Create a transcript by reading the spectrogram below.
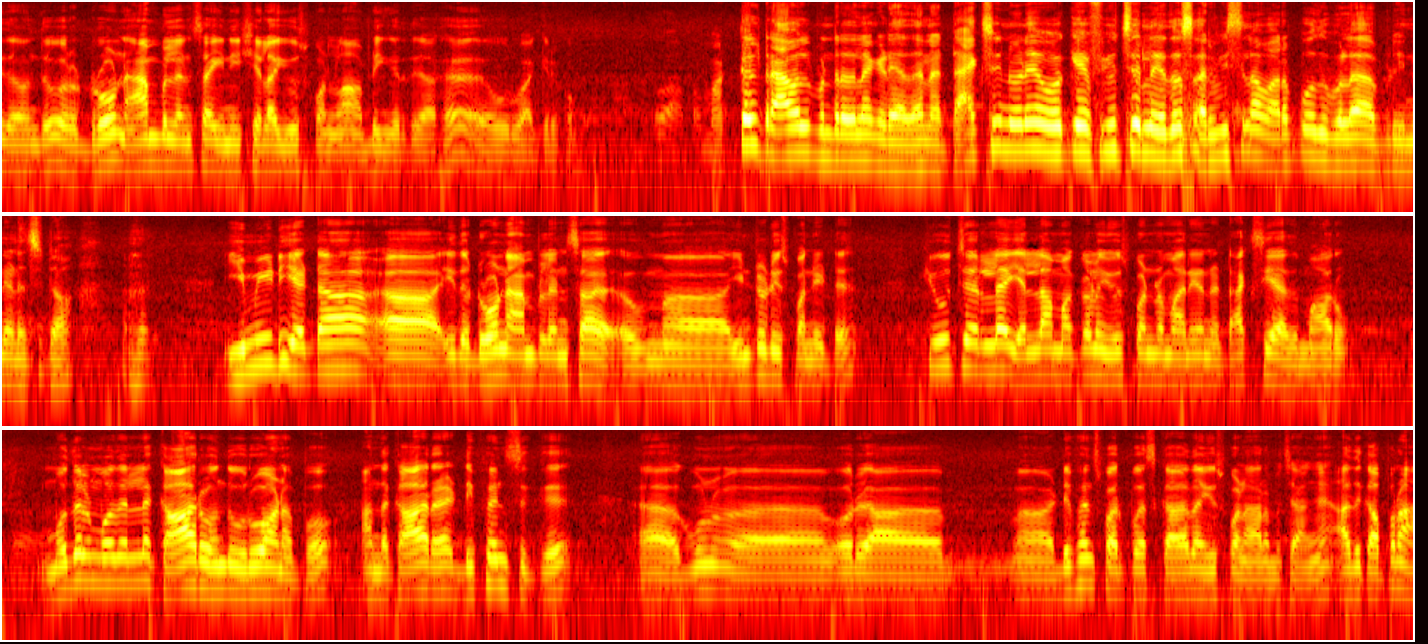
இதை வந்து ஒரு ட்ரோன் ஆம்புலன்ஸாக இனிஷியலாக யூஸ் பண்ணலாம் அப்படிங்கிறதுக்காக உருவாக்கியிருக்கோம். மக்கள் ட்ராவல் பண்ணுறதெல்லாம் கிடையாது? நான் டாக்ஸினோடே ஓகே ஃப்யூச்சரில் ஏதோ சர்வீஸ்லாம் வரப்போகுது போல் அப்படின்னு நினச்சிட்டோம். இமீடியட்டாக இது ட்ரோன் ஆம்புலன்ஸாக இன்ட்ரடியூஸ் பண்ணிவிட்டு ஃப்யூச்சரில் எல்லா மக்களும் யூஸ் பண்ணுற மாதிரியான டாக்ஸியாக அது மாறும். முதல் முதல்ல கார் வந்து உருவானப்போ அந்த காரை டிஃபென்ஸுக்கு ஒரு டிஃபென்ஸ் பர்பஸ்க்காக தான் யூஸ் பண்ண ஆரம்பித்தாங்க அதுக்கப்புறம்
